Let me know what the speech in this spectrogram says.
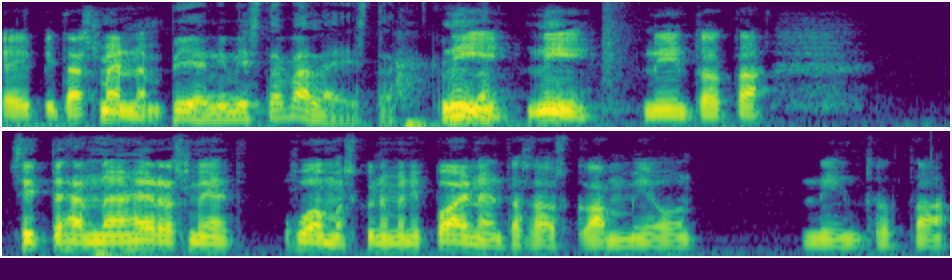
ei pitäisi mennä. Pienimmistä väleistä. Kyllä. Niin, niin, niin tota, sittenhän nämä herrasmiehet huomasivat, kun ne meni paineentasauskammioon, niin tota,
